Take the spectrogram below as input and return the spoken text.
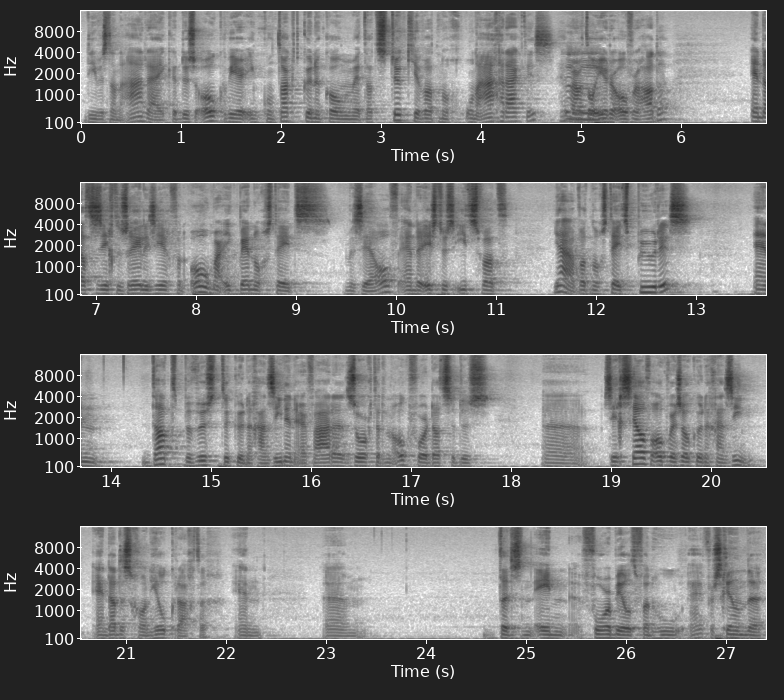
die we ze dan aanreiken, dus ook weer in contact kunnen komen met dat stukje wat nog onaangeraakt is, hè, waar we het al Mhm. eerder over hadden. En dat ze zich dus realiseren van, oh, maar ik ben nog steeds mezelf. En er is dus iets wat, ja, wat nog steeds puur is. En dat bewust te kunnen gaan zien en ervaren, zorgt er dan ook voor dat ze dus eh, zichzelf ook weer zo kunnen gaan zien. En dat is gewoon heel krachtig. En ehm, dat is een één voorbeeld van hoe hè, verschillende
